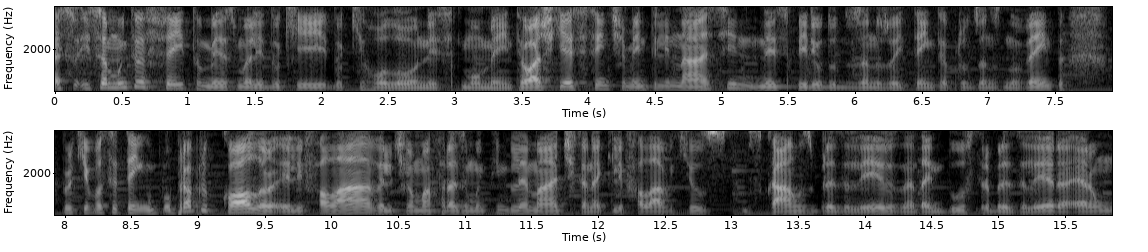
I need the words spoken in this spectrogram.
Isso, isso é muito efeito mesmo ali do que, do que rolou nesse momento. Eu acho que esse sentimento ele nasce nesse período dos anos 80 para os anos 90, porque você tem. O próprio Collor, ele falava, ele tinha uma frase muito emblemática, né? Que ele falava que os, os carros brasileiros, né, da indústria brasileira, eram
